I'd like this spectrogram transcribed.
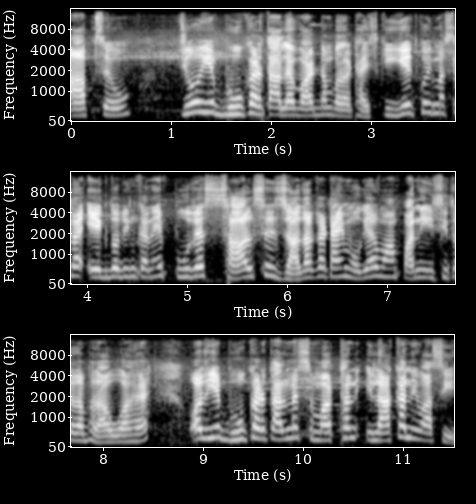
आपसे हूँ जो ये भूख हड़ताल है, वार्ड नंबर 28 की, ये कोई मसला एक दो दिन का नहीं, पूरे साल से ज़्यादा का टाइम हो गया वहाँ पानी इसी तरह भरा हुआ है। और ये भूख हड़ताल में समर्थन इलाका निवासी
